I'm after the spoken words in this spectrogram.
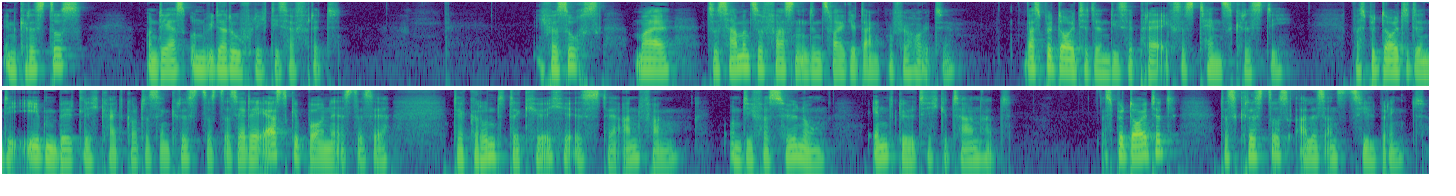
in Christus und der ist unwiderruflich, dieser Fritt. Ich versuche es mal zusammenzufassen in den zwei Gedanken für heute. Was bedeutet denn diese Präexistenz Christi? Was bedeutet denn die Ebenbildlichkeit Gottes in Christus, dass er der Erstgeborene ist, dass er der Grund der Kirche ist, der Anfang und die Versöhnung endgültig getan hat? Es bedeutet, dass Christus alles ans Ziel bringt.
